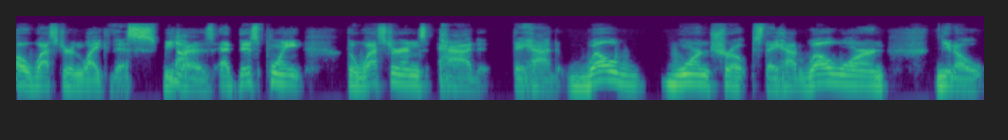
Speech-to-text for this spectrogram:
a Western like this because at this point, the Westerns had they had well worn tropes. They had well worn you know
